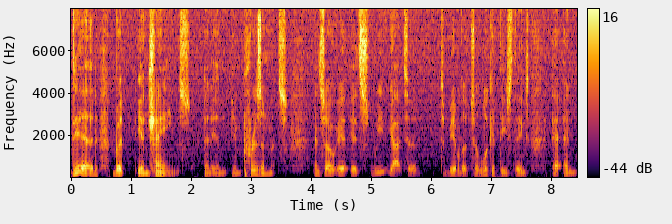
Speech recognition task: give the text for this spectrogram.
did, but in chains and in imprisonments. And so it, it's we've got to to be able to, to look at these things and, and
